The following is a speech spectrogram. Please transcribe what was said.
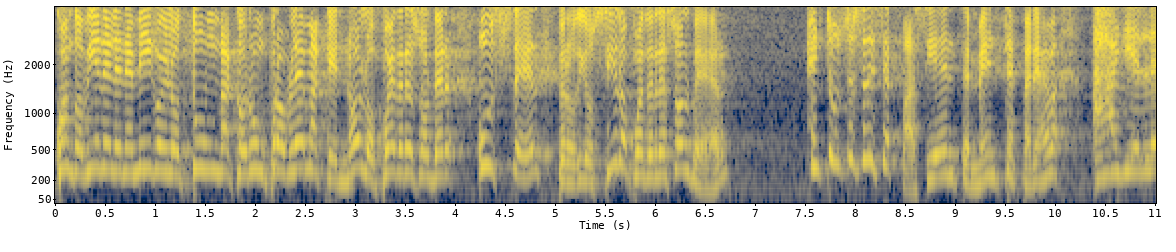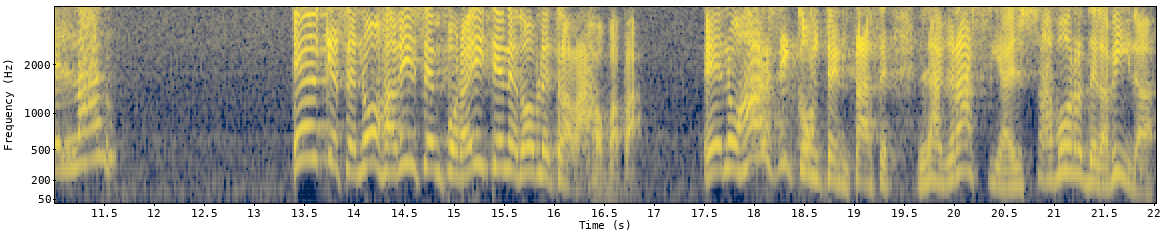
Cuando viene el enemigo y lo tumba con un problema que no lo puede resolver usted, pero Dios sí lo puede resolver entonces usted dice pacientemente, espera, hay el helado. El que se enoja, dicen por ahí, tiene doble trabajo, papá. Enojarse y contentarse. La gracia, el sabor de la vida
